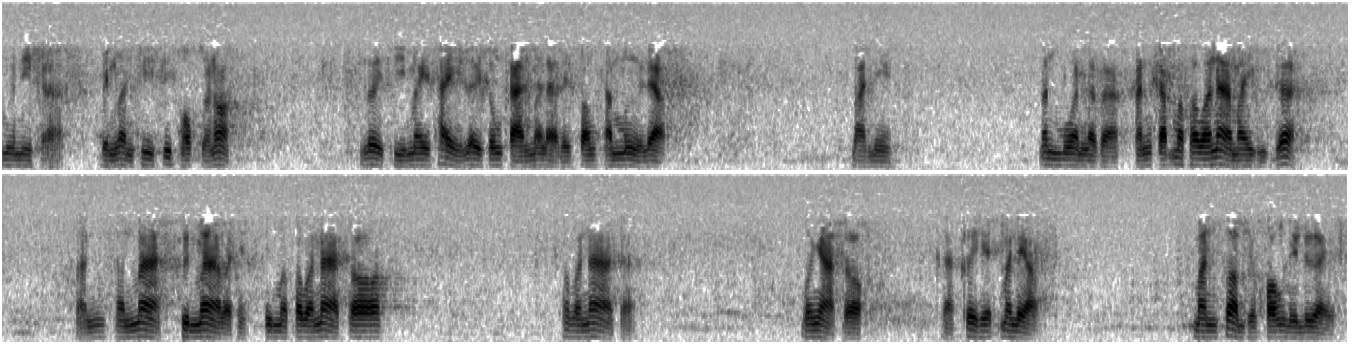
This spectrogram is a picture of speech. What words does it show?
มือนี้ก็เป็นวันที่สิบหกแล้วเนาะเลยสีไม่ไทยเลยสงการมาแล้วเลยสองสามมือแล้วบานนี้ มันมวนแล้วก็หันกลับมาภาวนาใหม่อีกเด้อหันหันมากขึ้นมากเลยขึ้นมาภาวนาต่อภาวนาก็บ่ยากดอกก็เคยเฮ็ดมาแล้ว มันซ่อมเจ้าของเรื่อยๆ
